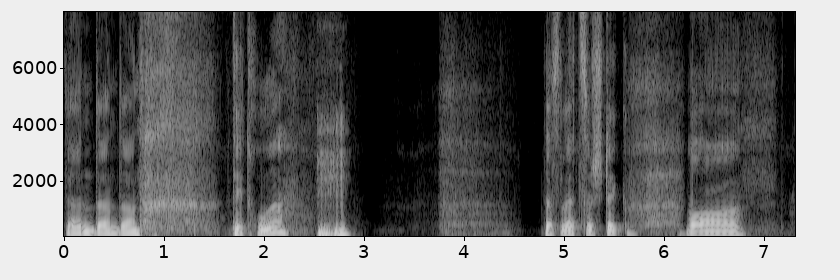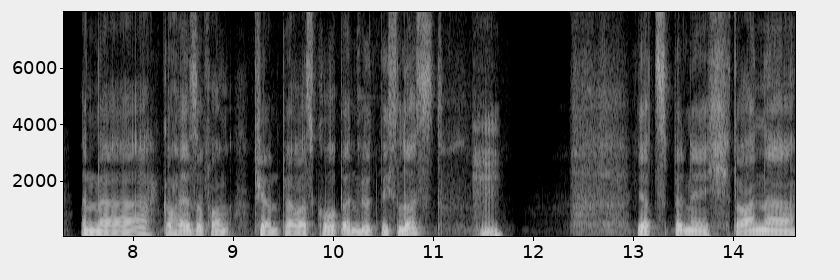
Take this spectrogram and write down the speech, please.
Dann, dann, dann die Truhe. Das letzte Stück war ein äh, Gehäuse vom, für ein Periskop in Ludwigslust. Jetzt bin ich dran, äh,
